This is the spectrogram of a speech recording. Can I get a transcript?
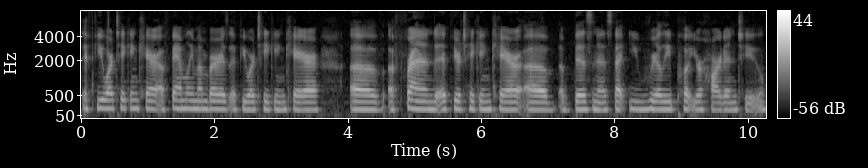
if you are taking care of family members, if you are taking care of a friend, if you're taking care of a business that you really put your heart into,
